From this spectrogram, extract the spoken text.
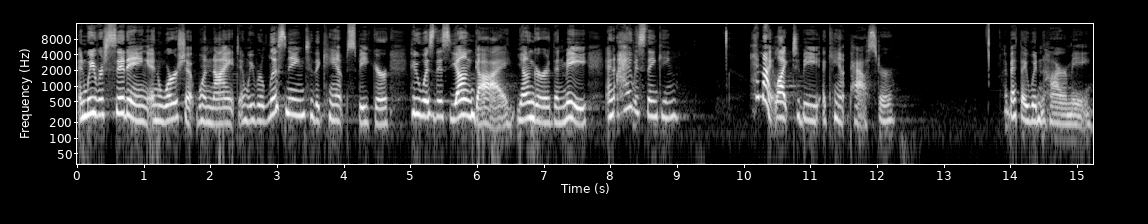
And we were sitting in worship one night, and we were listening to the camp speaker, who was this young guy, younger than me. And I was thinking, I might like to be a camp pastor. I bet they wouldn't hire me.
